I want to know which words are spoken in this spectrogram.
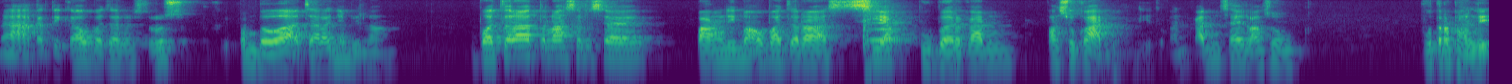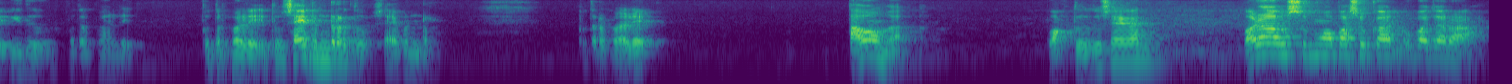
nah ketika upacara terus pembawa acaranya bilang upacara telah selesai panglima upacara siap bubarkan pasukan gitu kan. Kan saya langsung putar balik gitu putar balik. Putar balik itu saya bener tuh saya bener. Putar balik. Tahu nggak? Waktu itu saya kan pada semua pasukan upacara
